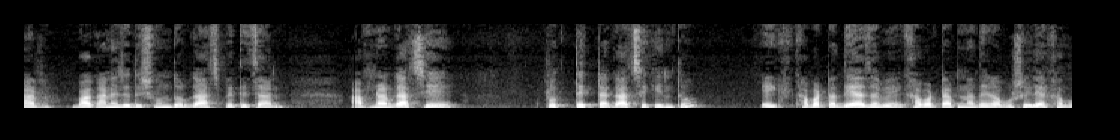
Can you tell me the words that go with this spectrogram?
আর বাগানে যদি সুন্দর গাছ পেতে চান, আপনার গাছে, প্রত্যেকটা গাছে কিন্তু এই খাবারটা দেয়া যাবে। খাবারটা আপনাদের অবশ্যই দেখাবো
